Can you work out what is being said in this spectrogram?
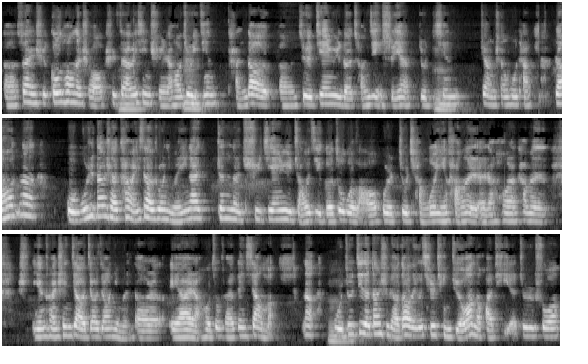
呃，算是沟通的时候是在微信群，然后就已经谈到嗯，这个监狱的场景实验，就先这样称呼他。然后那。我不是当时还开玩笑说，你们应该真的去监狱找几个坐过牢或者就抢过银行的人，然后让他们言传身教，教教你们的 AI，然后做出来更像嘛？那我就记得当时聊到了一个其实挺绝望的话题，就是说，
